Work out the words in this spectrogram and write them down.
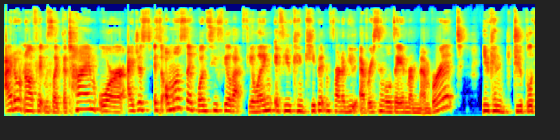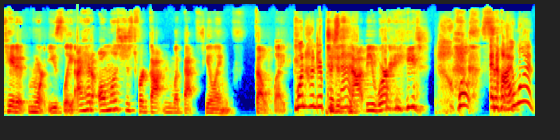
I don't know if it was like the time or I just, it's almost like once you feel that feeling, if you can keep it in front of you every single day and remember it, you can duplicate it more easily. I had almost just forgotten what that feeling felt like. 100%. To just not be worried. Well, and I want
